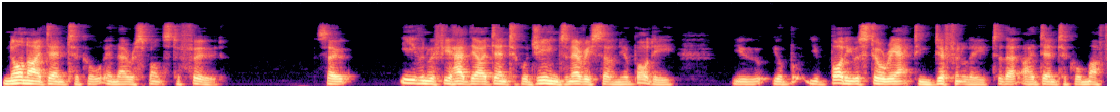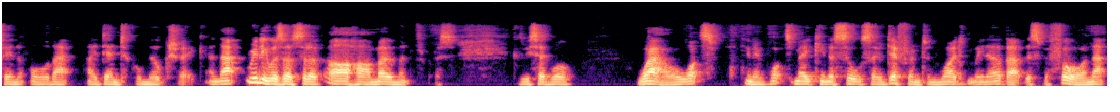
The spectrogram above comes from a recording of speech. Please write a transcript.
non identical in their response to food. So even if you had the identical genes in every cell in your body, you, your, your body was still reacting differently to that identical muffin or that identical milkshake. And that really was a sort of aha moment for us because we said, well, wow, what's you know, what's making us all so different and why didn't we know about this before? And that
